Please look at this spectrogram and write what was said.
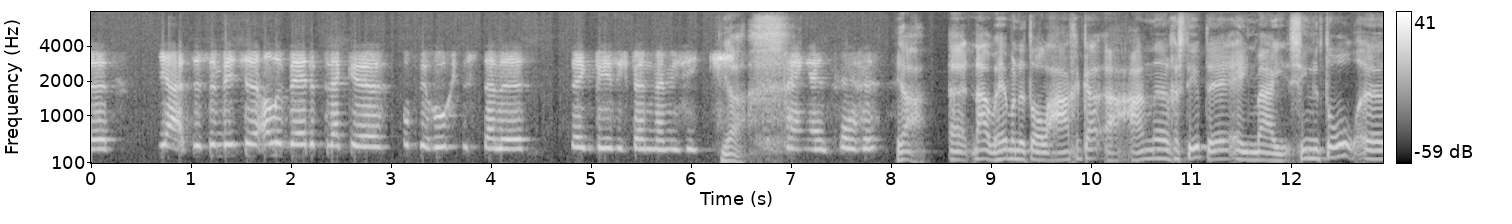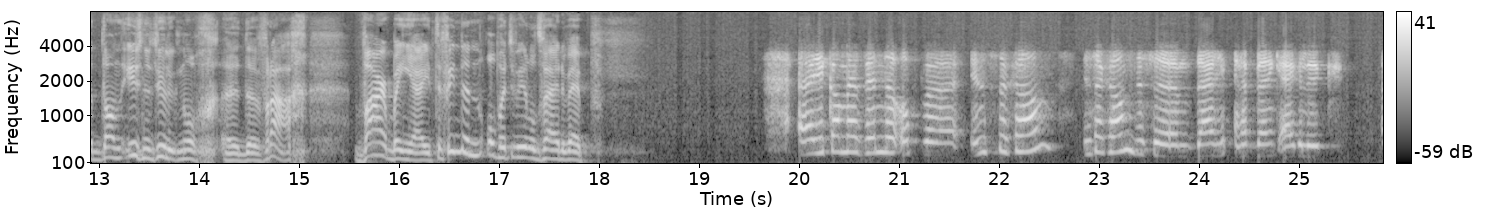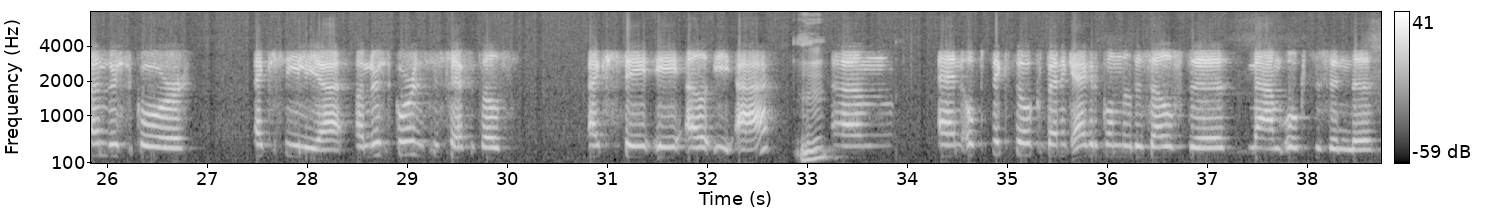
ja, het is een beetje allebei de plekken op de hoogte stellen dat ik bezig ben met muziek. Ja. Brengen en schrijven. Ja, uh, nou, we hebben het al aangestipt, hè? 1 mei Sinetol. Uh, dan is natuurlijk nog uh, de vraag, waar ben jij te vinden op het wereldwijde web? je kan mij vinden op Instagram. Instagram, dus ehm, daar ben ik eigenlijk underscore Exilia underscore. Dus je schrijft het als X-C-E-L-I-A. Mm. Um, en op TikTok ben ik eigenlijk onder dezelfde naam ook te vinden.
